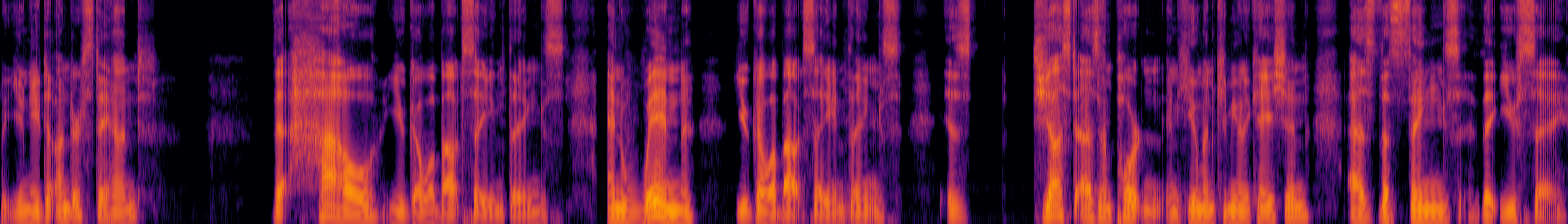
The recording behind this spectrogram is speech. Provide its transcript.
But you need to understand that how you go about saying things and when you go about saying things is just as important in human communication as the things that you say.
